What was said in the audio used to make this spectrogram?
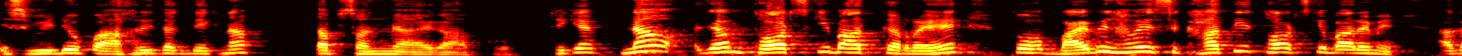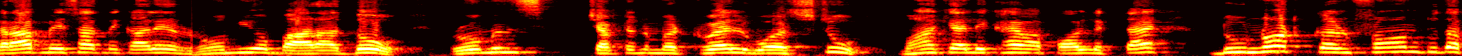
इस वीडियो को आखिरी तक देखना। तब समझ में आएगा आपको, ठीक है? ना जब हम थॉट्स की बात कर रहे हैं तो बाइबल हमें सिखाती है थॉट्स के बारे में। अगर आप मेरे साथ निकाले रोमियो बारह दो Romans chapter number twelve verse two वहाँ क्या लिखा है? वहाँ पॉल लिखता है do not conform to the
